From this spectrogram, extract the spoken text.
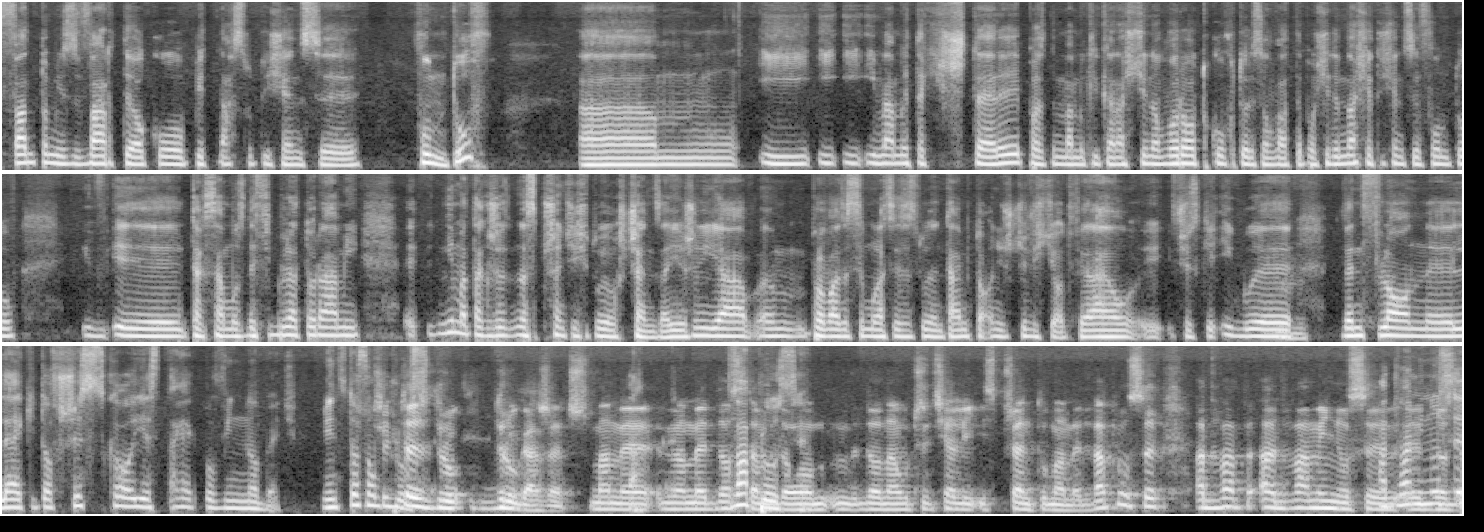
fantom jest warty około 15 tysięcy funtów, Um, i, i, I mamy takich cztery, poza tym mamy kilkanaście noworodków, które są warte po 17 tysięcy funtów, i, tak samo z defibrylatorami. Nie ma tak, że na sprzęcie się tu oszczędza. Jeżeli ja prowadzę symulację ze studentami, to oni rzeczywiście otwierają wszystkie igły, hmm. węflony, leki, to wszystko jest tak, jak powinno być. Więc to są Czyli plusy. to jest dru druga rzecz. Mamy, tak. mamy dostęp do, do nauczycieli i sprzętu, mamy dwa plusy, a dwa, a dwa minusy. A dwa minusy,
